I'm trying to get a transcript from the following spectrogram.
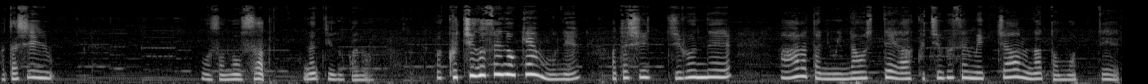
私、もうそのさ、なんていうのかな。ま、口癖の件もね、私自分で新たに見直して、あ、口癖めっちゃあるなと思って、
